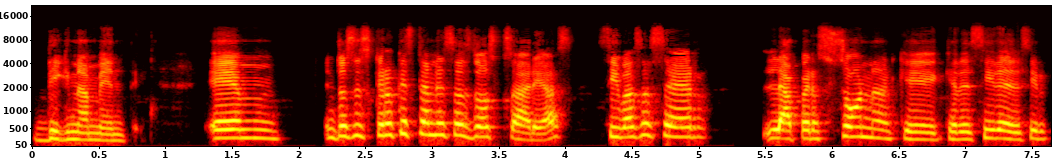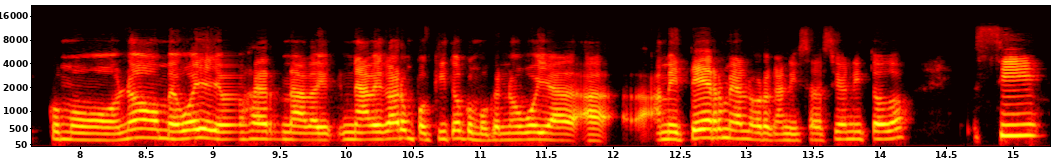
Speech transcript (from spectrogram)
dignamente. Em, entonces creo que están esas dos áreas. Si vas a ser la persona que, decide decir como, no, me voy a llevar, navegar un poquito, como que no voy a, meterme a la organización y todo, sí,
